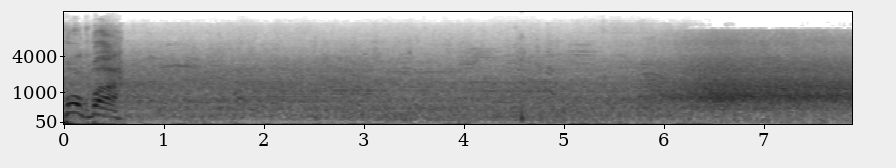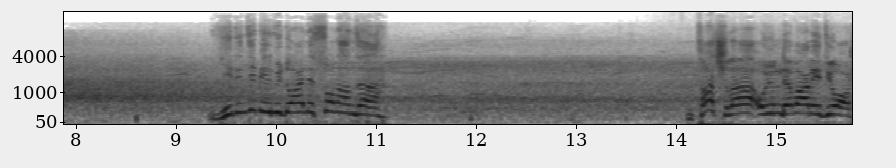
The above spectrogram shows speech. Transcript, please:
Pogba. Yerinde bir müdahale son anda. Taçla oyun devam ediyor.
